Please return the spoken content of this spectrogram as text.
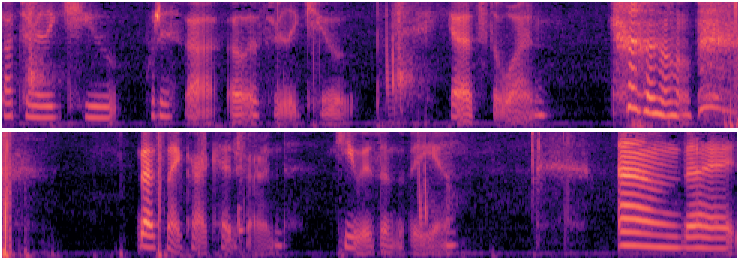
that's a really cute what is that oh that's really cute yeah that's the one that's my crackhead friend. He was in the video. Um but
